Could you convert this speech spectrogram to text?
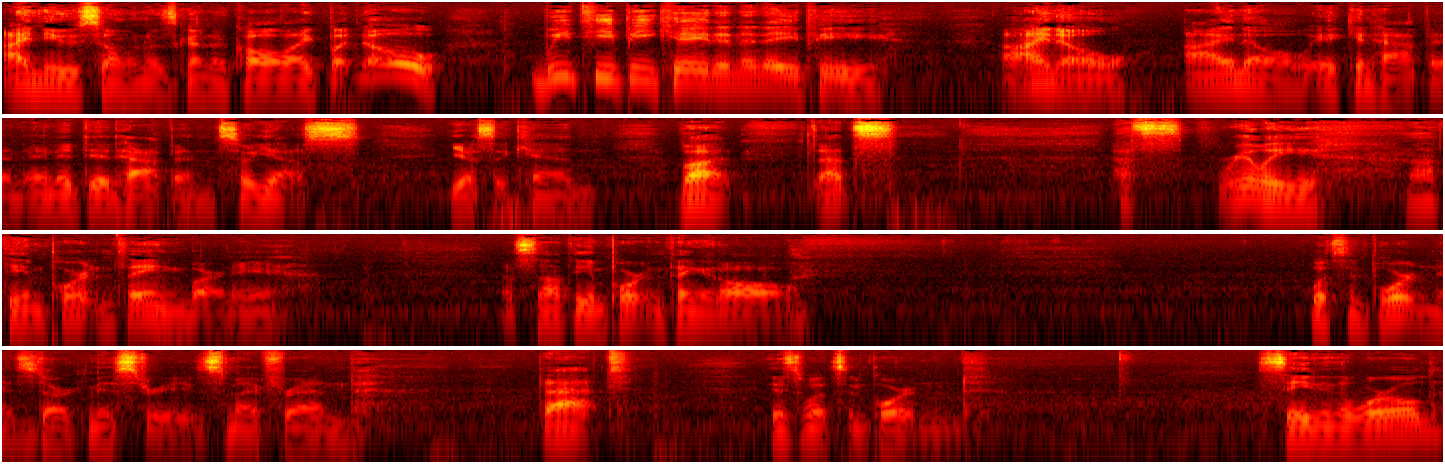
I knew someone was going to call, like, but no, we TPK'd in an AP. I know, I know it can happen, and it did happen. So, yes, yes, it can. But that's that's really not the important thing, Barney. That's not the important thing at all. What's important is dark mysteries, my friend. That is what's important. Saving the world,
